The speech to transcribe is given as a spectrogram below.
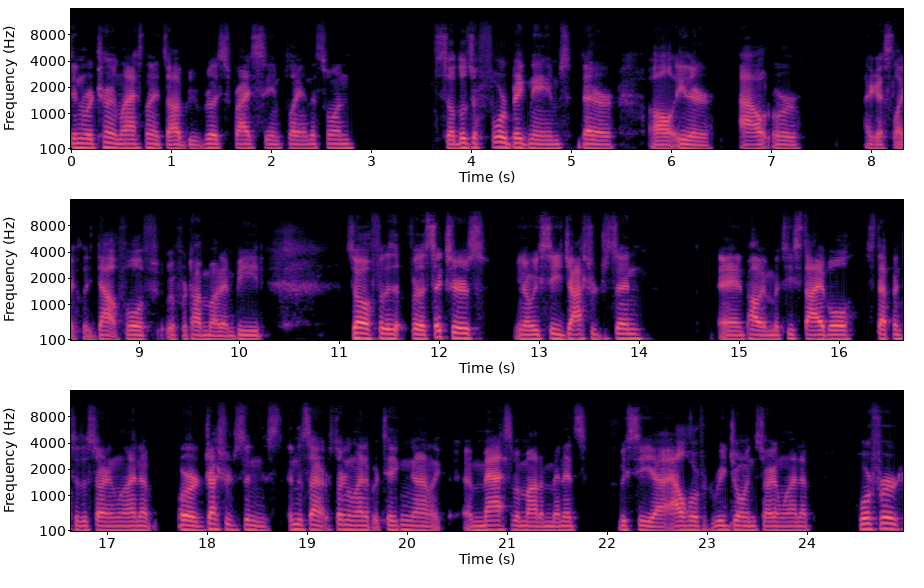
Didn't return last night, so I'd be really surprised to see him play in this one. So those are four big names that are all either out or I guess likely doubtful if, if we're talking about Embiid. So for the for the Sixers, you know, we see Josh Richardson and probably Matisse Thybulle step into the starting lineup, or Josh Richardson in the starting lineup, but taking on like a massive amount of minutes. We see uh, Al Horford rejoin the starting lineup. Horford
